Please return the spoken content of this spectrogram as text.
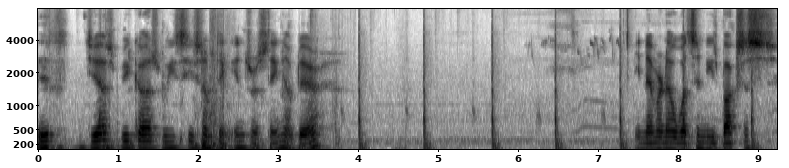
It's just because we see something interesting up there. You never know what's in these boxes.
